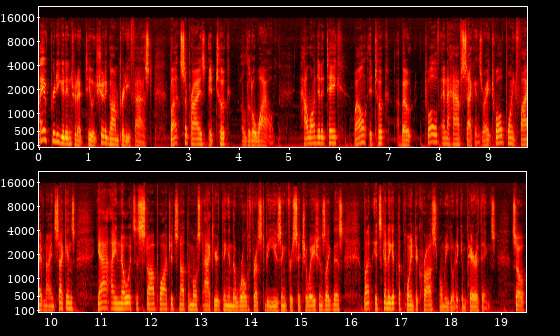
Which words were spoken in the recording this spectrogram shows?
I have pretty good internet too, it should have gone pretty fast, but surprise, it took a little while. How long did it take? Well, it took about 12 and a half seconds, right? 12.59 seconds. Yeah, I know it's a stopwatch. It's not the most accurate thing in the world for us to be using for situations like this, but it's going to get the point across when we go to compare things. So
